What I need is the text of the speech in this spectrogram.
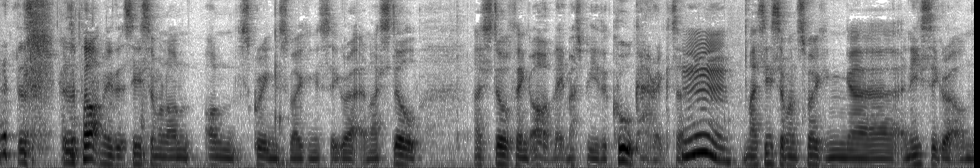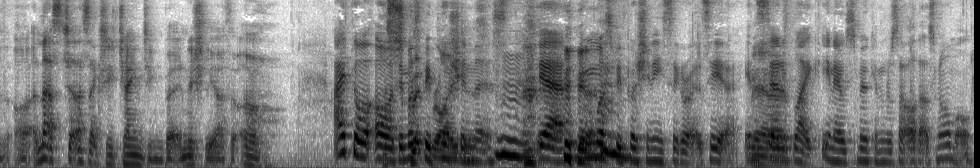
know. there's, there's a part of me that sees someone on, on screen smoking a cigarette, and I still, I still think, oh, they must be the cool character. Mm. I see someone smoking uh, an e-cigarette on, on, and that's that's actually changing. But initially, I thought, oh, I thought, oh, they must be script pushing writers. this. Yeah, they Yeah. must be pushing e-cigarettes here instead Yeah. of like you know smoking. I'm just like, oh, that's normal.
